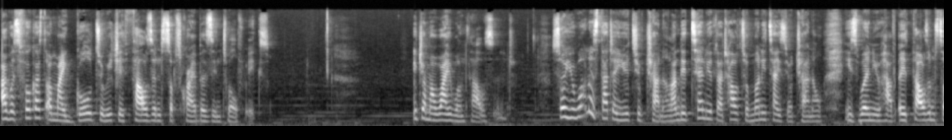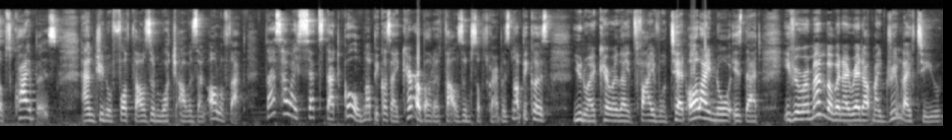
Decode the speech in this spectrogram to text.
I was focused on my goal to reach a thousand subscribers in 12 weeks. Ijeoma, why 1,000? So you want to start a YouTube channel and they tell you that how to monetize your channel is when you have a thousand subscribers and you know 4,000 watch hours and all of that. That's how I set that goal, not because I care about a thousand subscribers, not because you know I care whether it's five or 10. All I know is that if you remember when I read out my dream life to you,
